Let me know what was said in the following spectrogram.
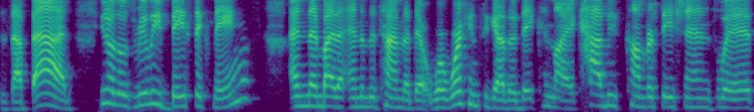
is that bad? You know those really basic things. And then by the end of the time that they're, we're working together they can like have these conversations with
